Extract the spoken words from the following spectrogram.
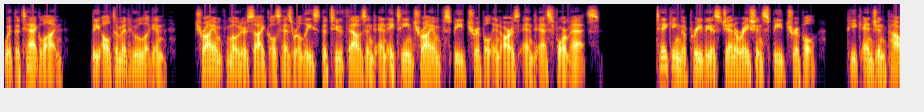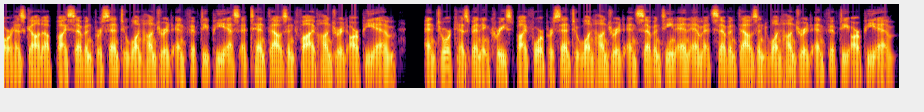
With the tagline, The Ultimate Hooligan, Triumph Motorcycles has released the 2018 Triumph Speed Triple in Rs and S formats. Taking the previous generation Speed Triple, peak engine power has gone up by 7% to 150 PS at 10,500 RPM, and torque has been increased by 4% to 117 Nm at 7,150 RPM.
